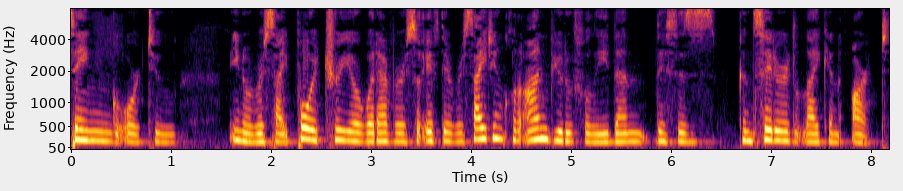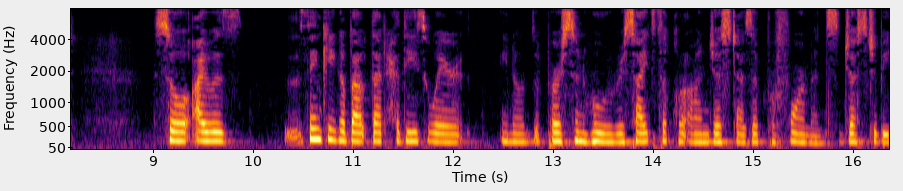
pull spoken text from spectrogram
sing اور poetry so if they're reciting then this is considered like an art so I was thinking about you know the Quran just be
